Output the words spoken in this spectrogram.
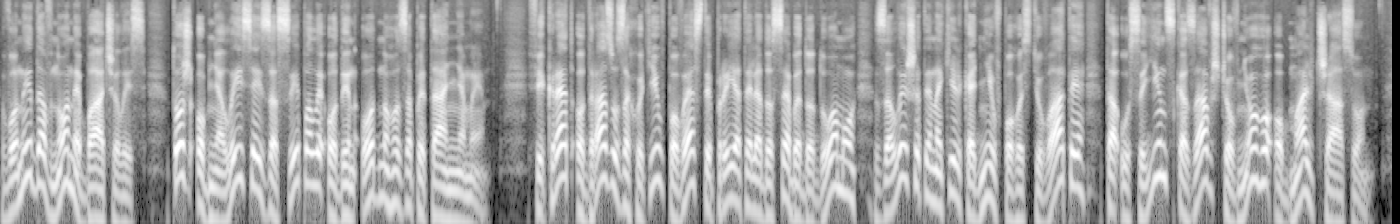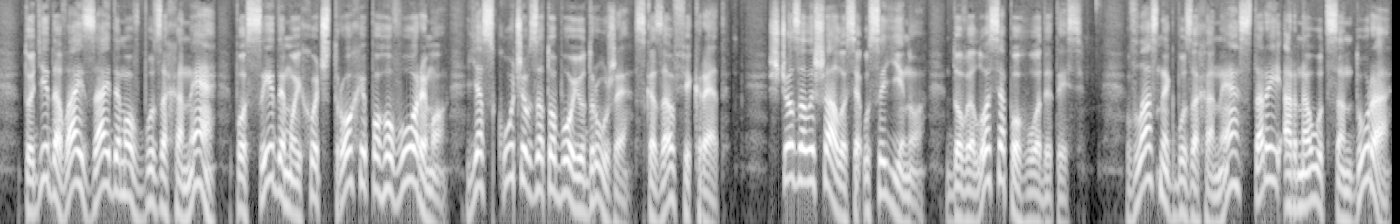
Вони давно не бачились, тож обнялися й засипали один одного запитаннями. Фікрет одразу захотів повести приятеля до себе додому, залишити на кілька днів погостювати, та Усеїн сказав, що в нього обмаль часу. Тоді давай зайдемо в Бузахане, посидимо й хоч трохи поговоримо. Я скучив за тобою, друже, сказав Фікрет. Що залишалося Усеїну? Довелося погодитись. Власник Бузахане, старий Арнаут Сандура,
